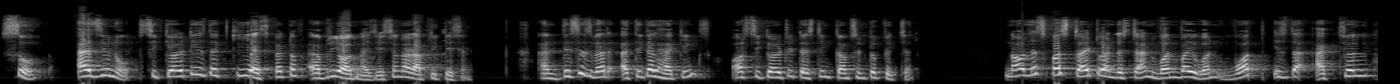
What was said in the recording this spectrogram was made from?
So, as you know, security is the key aspect of every organization or application. And this is where ethical hacking or security testing comes into picture. Now, let's first try to understand one by one what is the actual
